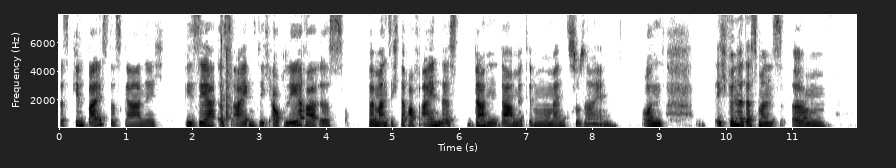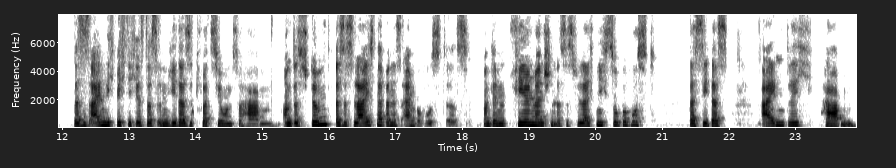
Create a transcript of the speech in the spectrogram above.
das Kind weiß das gar nicht wie sehr es eigentlich auch Lehrer ist, wenn man sich darauf einlässt, dann damit im Moment zu sein. Und ich finde, dass man es ähm, dass es eigentlich wichtig ist, das in jeder Situation zu haben. Und es stimmt, es ist leichter, wenn es einem bewusst ist. Und in vielen Menschen ist es vielleicht nicht so bewusst, dass sie das eigentlich haben.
